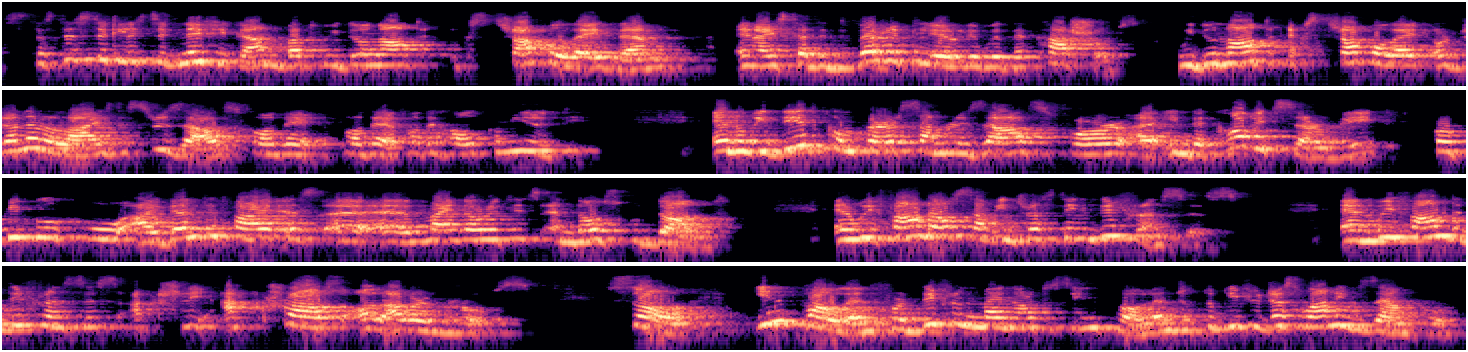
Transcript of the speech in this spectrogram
statistically significant, but we do not extrapolate them. And I said it very clearly with the Kashubs. We do not extrapolate or generalize these results for the, for the, for the whole community. And we did compare some results for uh, in the COVID survey for people who identified as uh, uh minorities and those who don't. And we found out some interesting differences. And we found the differences actually across all our groups. So in Poland, for different minorities in Poland, to give you just one example,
